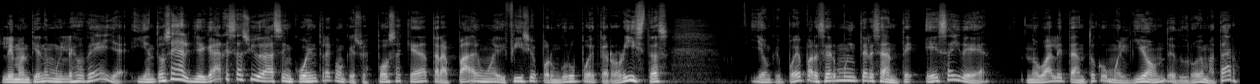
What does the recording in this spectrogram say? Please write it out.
le mantiene muy lejos de ella. Y entonces al llegar a esa ciudad se encuentra con que su esposa queda atrapada en un edificio por un grupo de terroristas y aunque puede parecer muy interesante, esa idea no vale tanto como el guion de Duro de Matar.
